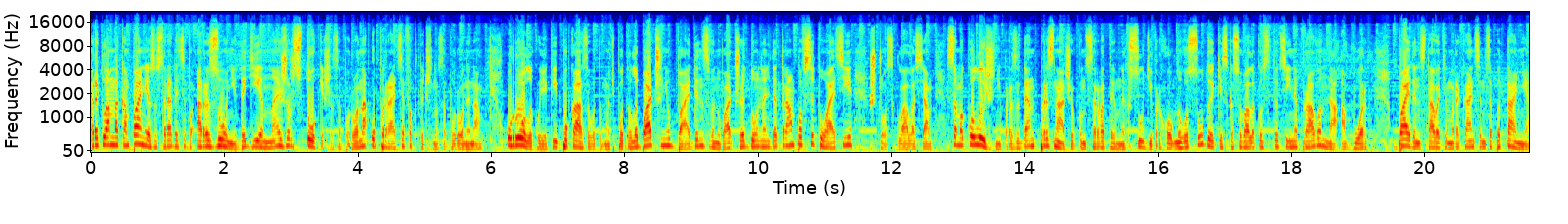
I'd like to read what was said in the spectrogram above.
Рекламна кампанія зосередиться в Аризоні, де діє найжорстокіша заборона. Операція фактично заборонена. У ролику, який показуватимуть по телебаченню, Байден звинувачує Дональда Трампа в ситуації, що склалася. Саме колишній президент призначив консервативних суддів Верховного суду, які скасували конституційне право на аборт. Байден ставить американцям запитання,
